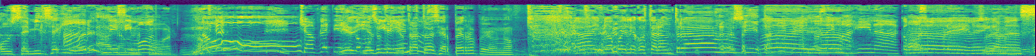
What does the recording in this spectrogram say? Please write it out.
11 mil seguidores. Ah, Ni Simón. favor. ¡No! Chanfle Y, tiene es- como y eso que yo 500. trato de ser perro, pero no. Ay, no, pues le costará un trabajo. Sí, Ay, No se no. imagina cómo Ay, sufre. me diga más.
